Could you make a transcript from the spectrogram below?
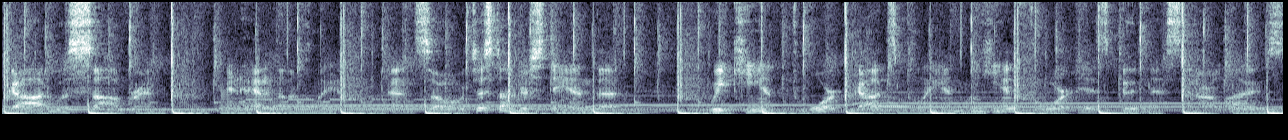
God was sovereign and had another plan. And so just understand that we can't thwart God's plan. We can't thwart His goodness in our lives.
